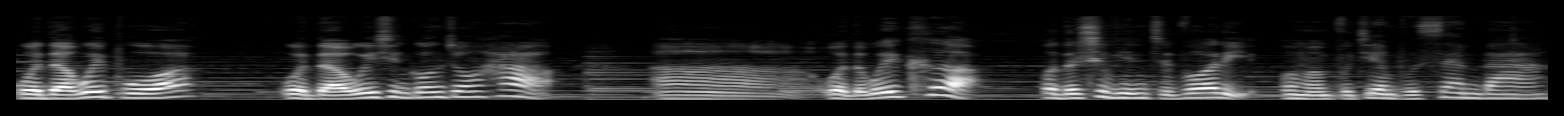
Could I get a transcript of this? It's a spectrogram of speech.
我的微博、我的微信公众号，啊，我的微课、我的视频直播里，我们不见不散吧。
